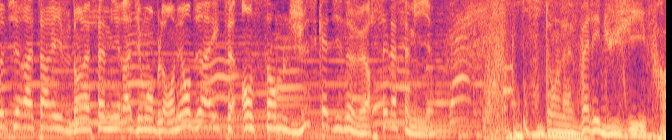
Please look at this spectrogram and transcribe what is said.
de Pirate arrive dans la famille Radio Mont Blanc. On est en direct ensemble jusqu'à 19h. C'est la famille. Dans la vallée du Gifre,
